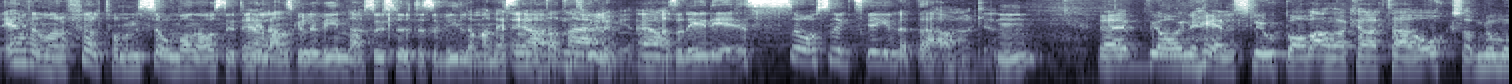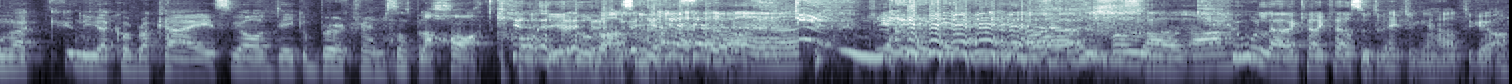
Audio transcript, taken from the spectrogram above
Även om man hade följt honom i så många avsnitt och Ja. ville han skulle vinna, så i slutet så ville man nästan inte att han nej, skulle vinna. Alltså, det, är- det är så snyggt skrivet där. Verkligen. Eh, Vi har en hel slopa av andra karaktärer också. Med många nya Cobra Kais. Vi har Jacob Bertrand som spelar Hawk. Hak är hur ball som helst. Coola karaktärsutvecklingar här tycker jag.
